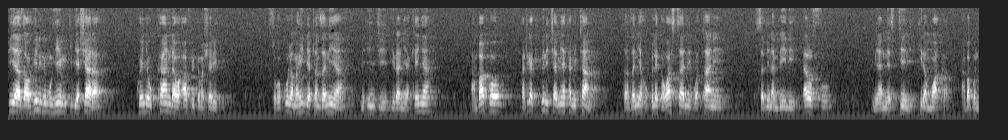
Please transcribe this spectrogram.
Pia zao hili ni muhimu kibiashara kwenye ukanda wa Afrika Mashariki. Soko kuu la mahindi ya Tanzania ni nchi jirani ya Kenya, ambapo katika kipindi cha miaka mitano Tanzania hupeleka wastani wa tani 72,460 kila mwaka, ambapo ni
